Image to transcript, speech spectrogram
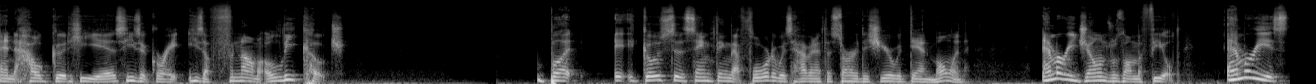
and how good he is. He's a great he's a phenomenal elite coach. But it, goes to the same thing that Florida was having at the start of this year with Dan Mullen. Emory Jones was on the field. Emory is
